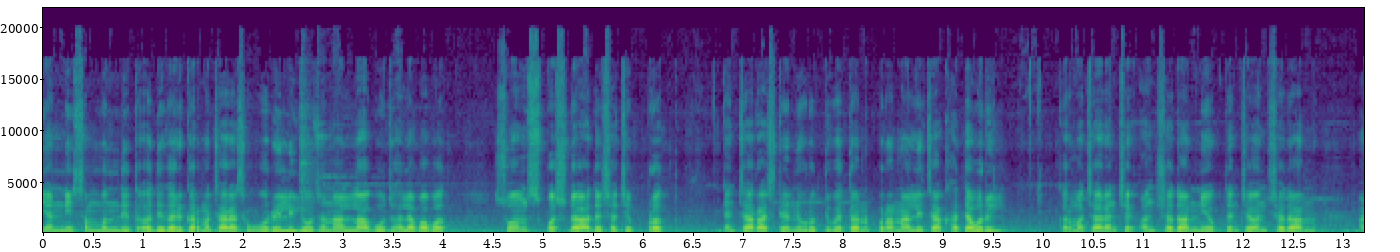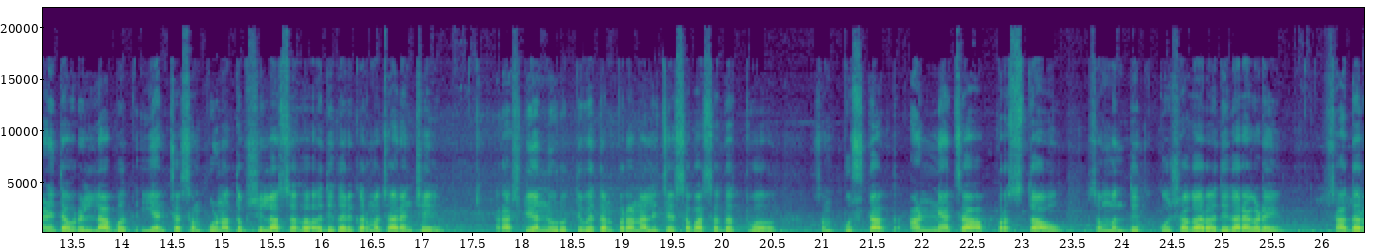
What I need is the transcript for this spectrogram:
यांनी संबंधित अधिकारी कर्मचाऱ्यास वरील योजना लागू झाल्याबाबत स्वयंस्पष्ट आदेशाची प्रत त्यांच्या राष्ट्रीय निवृत्तीवेतन प्रणालीच्या खात्यावरील कर्मचाऱ्यांचे अंशदान नियोक्त्यांचे अंशदान आणि त्यावरील लाभ यांच्या संपूर्ण तपशिलासह अधिकारी कर्मचाऱ्यांचे राष्ट्रीय निवृत्तीवेतन प्रणालीचे सभासदत्व संपुष्टात आणण्याचा प्रस्ताव संबंधित कोषागार अधिकाऱ्याकडे सादर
